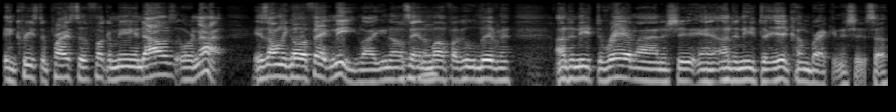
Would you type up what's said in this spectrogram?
increase the price to a fucking million dollars or not. It's only gonna affect me. Like you know what i'm saying? The mm-hmm. motherfucker who living underneath the red line and shit and underneath the income bracket and shit. So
